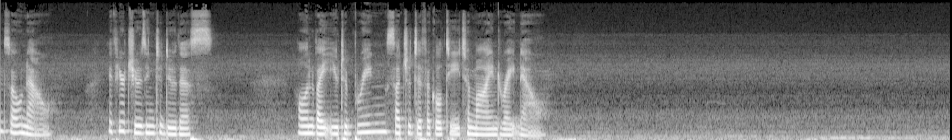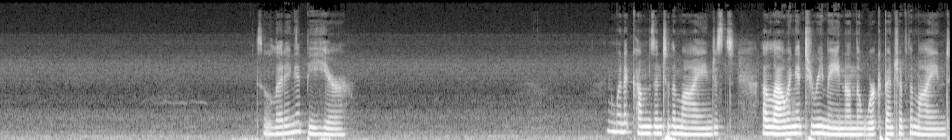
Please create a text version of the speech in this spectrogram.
And so now, if you're choosing to do this, I'll invite you to bring such a difficulty to mind right now. So letting it be here. And when it comes into the mind, just allowing it to remain on the workbench of the mind.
